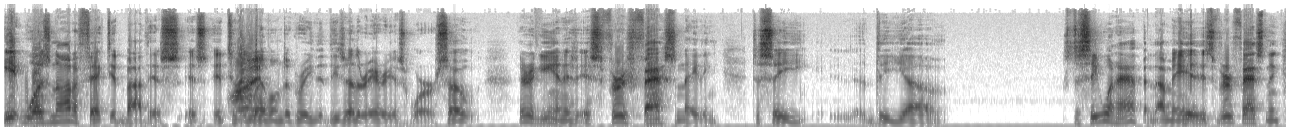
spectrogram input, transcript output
It was not affected by this to right. the level and degree that these other areas were. So there again, it's, it's very fascinating to see the uh, to see what happened. I mean, it's very fascinating,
